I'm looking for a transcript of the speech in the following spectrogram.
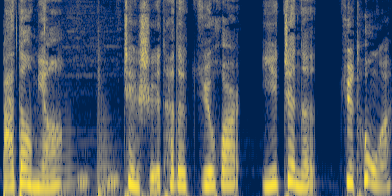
拔稻苗。这时他的菊花一阵的剧痛啊！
